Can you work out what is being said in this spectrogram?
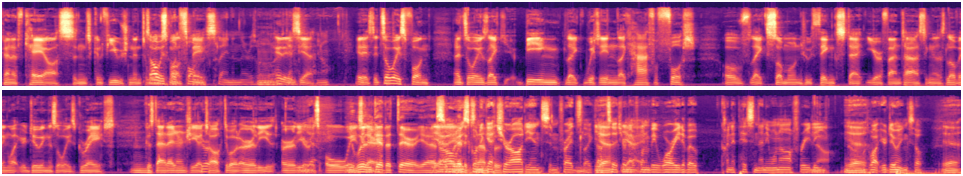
kind of chaos and confusion into It's one always small good fun space. playing in there as well. though, It I is, think, yeah. You know, It is. It's always fun, and it's always like being like within like half a foot of like someone who thinks that you're fantastic and is loving what you're doing is always great because that energy I talked about early earlier Yeah. is always you will there. get it there. Yeah, Yeah. You're always going to get your audience and Fred's like that's Yeah. it. You're Yeah, never going to be worried about kind of pissing anyone off really No. Yeah. with what you're doing. So Yeah.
